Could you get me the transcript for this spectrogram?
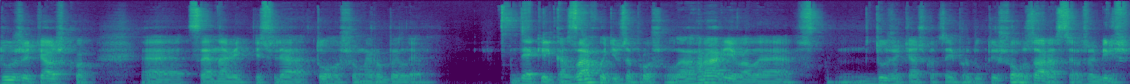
Дуже тяжко. е, Це навіть після того, що ми робили декілька заходів, запрошували аграріїв, але дуже тяжко цей продукт йшов. Зараз це вже більш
